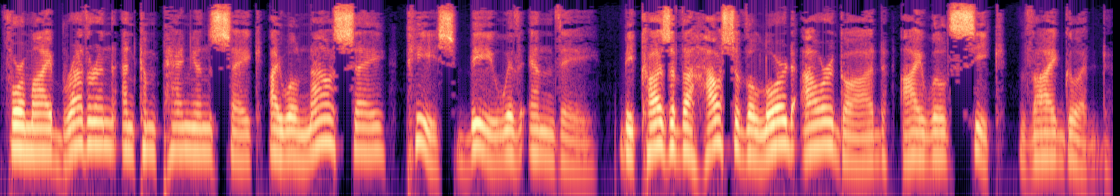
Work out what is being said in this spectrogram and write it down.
For my brethren and companions' sake, I will now say, Peace be within thee. Because of the house of the Lord our God, I will seek thy good.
